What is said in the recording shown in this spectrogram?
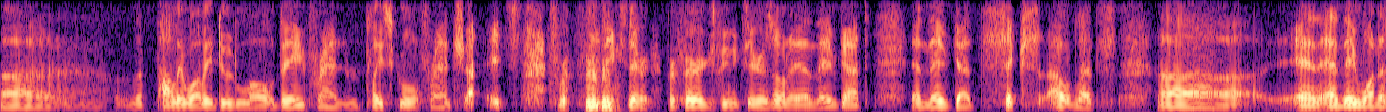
uh, uh, the Polywally Doodle All Day fran- Play School franchise for Mhm. Phoenix, Ari- for Phoenix, Arizona, and they've got and they've got six outlets. Uh, and and they want to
